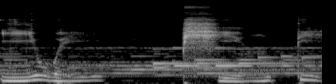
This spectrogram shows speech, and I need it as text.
夷为平地。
